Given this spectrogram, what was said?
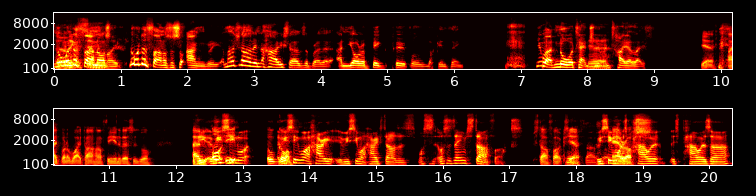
No wonder Thanos. Like... No wonder Thanos was so angry. Imagine having Harry Styles as a brother, and you're a big purple-looking thing. You had no attention yeah. your entire life. Yeah, I'd want to wipe out half the universe as well. Um, have you, have you seen what? Oh, have you on. seen what Harry? Have you seen what Harry Styles is? What's his, what's his name? Star Fox. Star Fox. Yeah. yeah. Have you seen Eros. what his power? His powers are.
